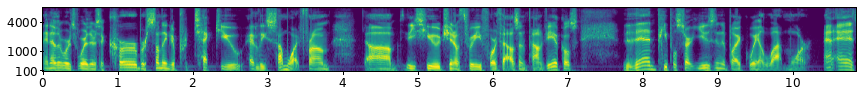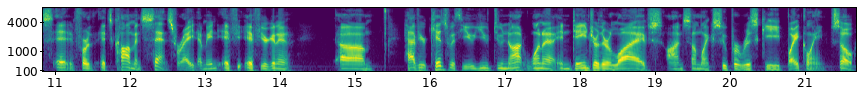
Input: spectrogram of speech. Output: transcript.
in other words, where there's a curb or something to protect you at least somewhat from um, these huge, you know, three, four thousand pound vehicles, then people start using the bikeway a lot more. And, and it's it, for it's common sense, right? I mean, if if you're going to um, have your kids with you, you do not want to endanger their lives on some like super risky bike lane. So,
